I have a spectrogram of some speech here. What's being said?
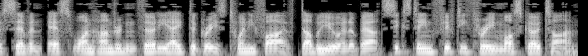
07 S 138 degrees 25 W at about 1653 Moscow time.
